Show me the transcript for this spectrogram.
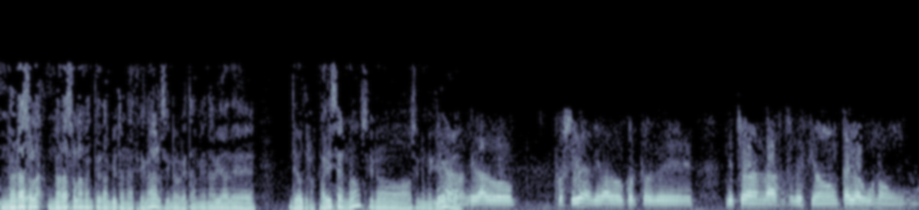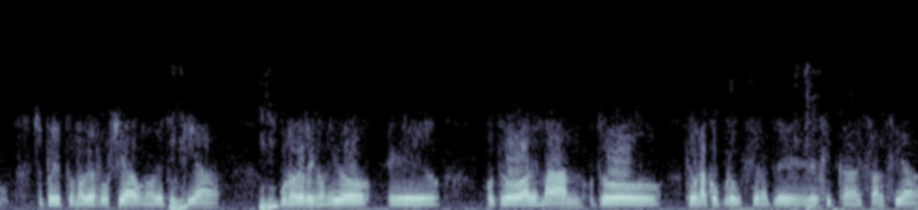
no, era sola- no era solamente de ámbito nacional, sino que también había de, de otros países, ¿no? Si no, si no me sí, equivoco. han llegado, pues sí, han llegado cortos de... De hecho, en la selección cayó alguno. Un, se proyectó uno de Rusia, uno de Turquía, uno de Reino Unido, eh, otro alemán, otro que una coproducción entre Bélgica y Francia,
